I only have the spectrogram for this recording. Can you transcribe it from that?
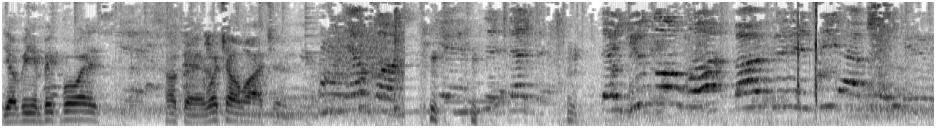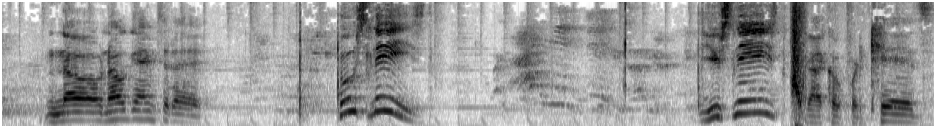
Y'all being big boys? Okay, what y'all watching? No, no game today. Who sneezed? You sneezed? Gotta cook for the kids.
